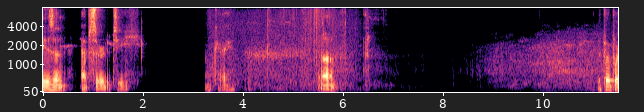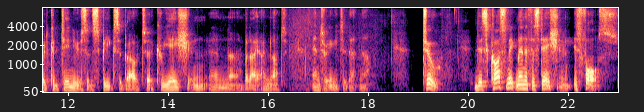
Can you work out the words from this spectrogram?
is an absurdity. Okay. Um, the purport continues and speaks about uh, creation, and uh, but I, I'm not entering into that now. Two, this cosmic manifestation is false.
